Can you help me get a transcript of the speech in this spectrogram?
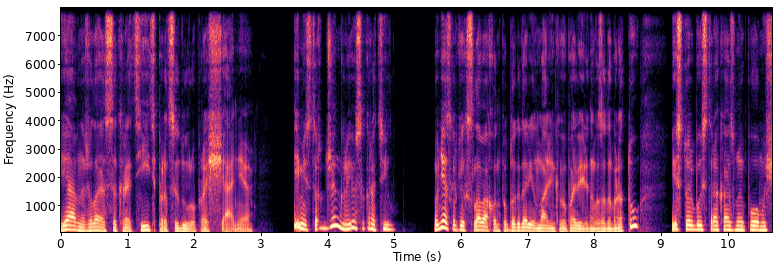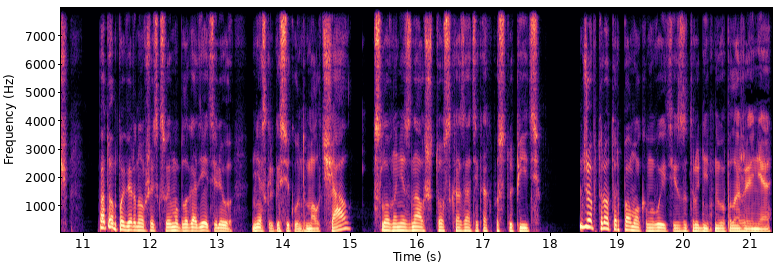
явно желая сократить процедуру прощания. И мистер Джингл ее сократил. В нескольких словах он поблагодарил маленького поверенного за доброту и столь быстро оказанную помощь, потом, повернувшись к своему благодетелю, несколько секунд молчал, словно не знал, что сказать и как поступить. Джоб Троттер помог ему выйти из затруднительного положения,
